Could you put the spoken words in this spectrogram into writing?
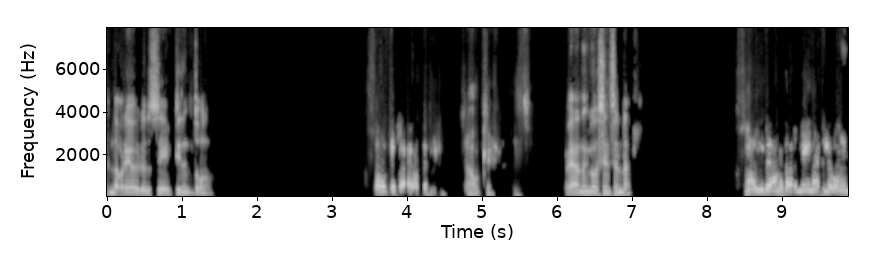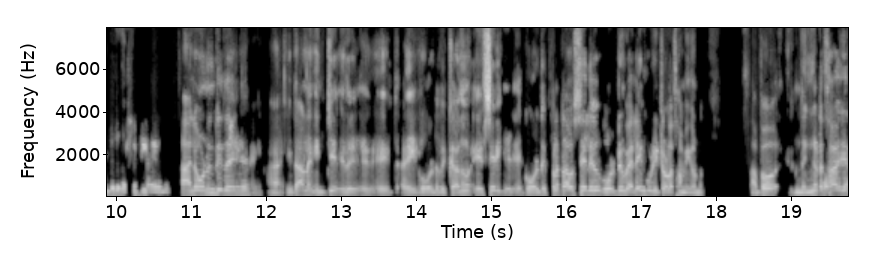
എന്താ പറയാ ഒരു സേഫ്റ്റി നിങ്ങൾക്ക് തോന്നും. ഓക്കെ സാറേ ഓക്കെ ഓക്കെ വേറെ എന്തെങ്കിലും ക്വസ്റ്റ്യൻസ് ഉണ്ടോ? ആ ഇതാണ് സാർ മെയിനായിട്ട് ലോണിന്റെ ഒരു പ്രശ്നത്തിലായിരുന്നു. ആ ലോണിന്റെ ഇത് ഇതാണ് എനിക്ക് ഇത് ഈ ഗോൾഡ് വിൽക്കാന്ന് ശരി ഗോൾഡ് ഇപ്പോഴത്തെ അവസ്ഥയിൽ ഗോൾഡിന് വിലയും കൂടിയിട്ടുള്ള സമയമാണ്. അപ്പോ നിങ്ങളുടെ ഓക്കെ.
